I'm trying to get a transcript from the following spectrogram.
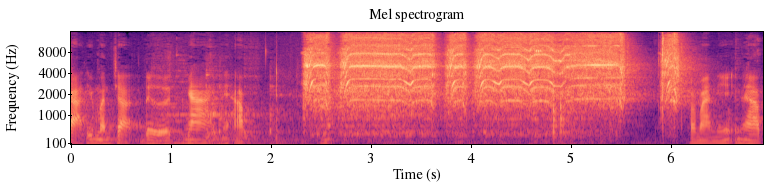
กาสที่มันจะเดินง่ายนะครับ ประมาณนี้นะครับ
